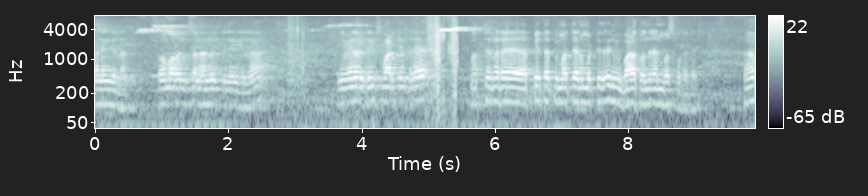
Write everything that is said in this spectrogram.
ಮಾಡಂಗಿಲ್ಲ ಸೋಮವಾರ ದಿವಸ ನಾನ್ ವೆಜ್ ತಿನ್ನಂಗಿಲ್ಲ. ನೀವೇನಾದ್ರು ಡ್ರಿಂಕ್ಸ್ ಮಾಡ್ತಿದ್ರೆ ಮತ್ತೇನಾರ ಅಪ್ಪಿ ತಪ್ಪಿ ಮತ್ತೇನೋ ಮುಟ್ಟಿದ್ರೆ ನಿಮ್ಗೆ ಭಾಳ ತೊಂದರೆ ಅನುಭವಿಸ್ಬೇಕಾಗತ್ತೆ. ಹಾಂ,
